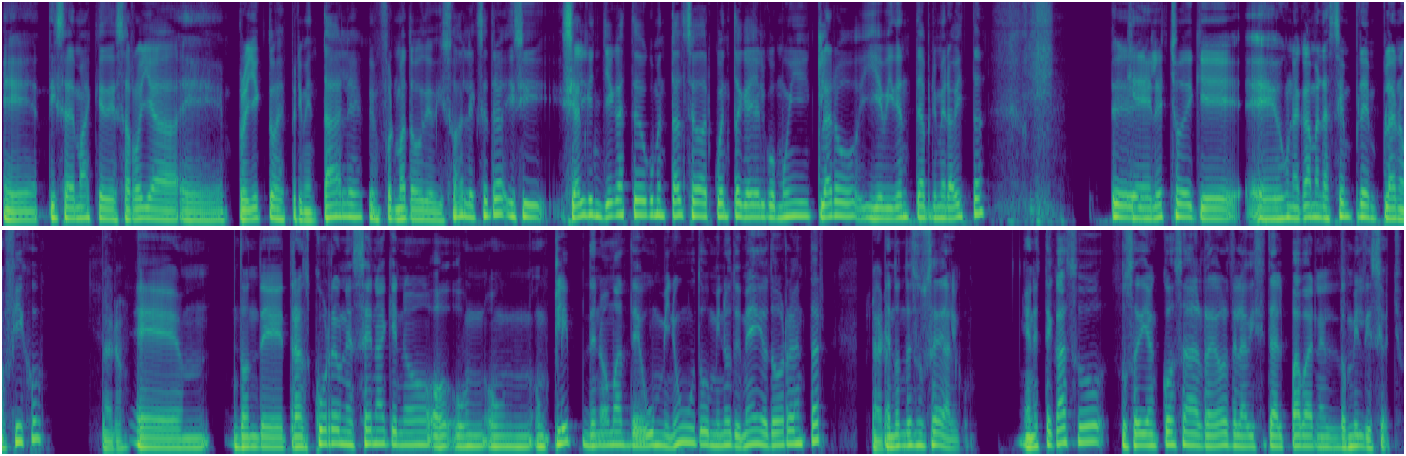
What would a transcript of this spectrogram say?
Eh, dice además que desarrolla eh, proyectos experimentales en formato audiovisual, etc. Y si, si alguien llega a este documental se va a dar cuenta que hay algo muy claro y evidente a primera vista, que Eh, el hecho de que es una cámara siempre en plano fijo, Claro. eh, donde transcurre una escena que no, o un, un- un clip de no más de un minuto, un minuto y medio, todo a reventar, Claro. en donde sucede algo. En este caso, sucedían cosas alrededor de la visita del Papa en el 2018.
